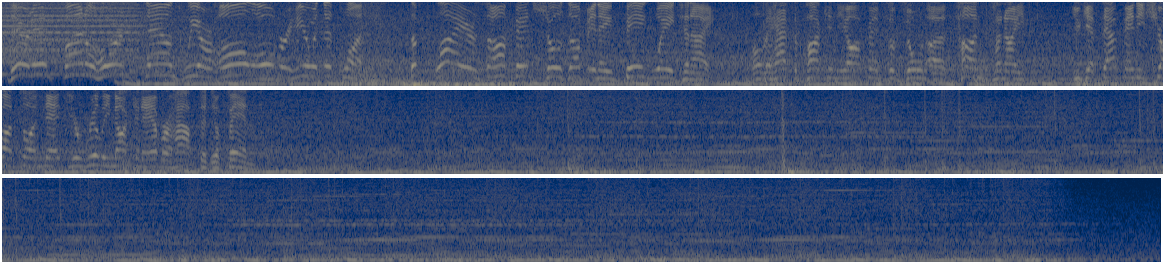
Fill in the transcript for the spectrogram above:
There it is, final horn sounds. We are all over here with this one. The Flyers offense shows up in a big way tonight. Well, they had the puck in the offensive zone a ton tonight. You get that many shots on net, you're really not going to ever have to defend.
